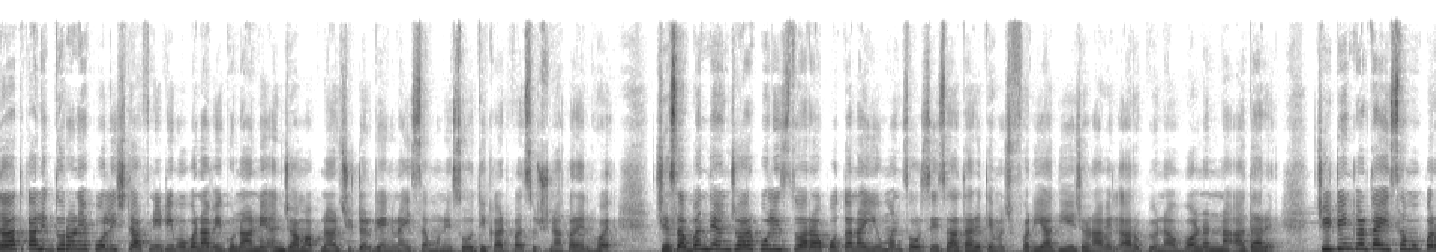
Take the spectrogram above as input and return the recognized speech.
તાત્કાલિક ધોરણે પોલીસ સ્ટાફની ટીમો બનાવી ગુનાને અંજામ આપનાર ચીટર ગેંગના ઈસમોને શોધી કાઢવા સૂચના કરેલ હોય. જે સંબંધે અંજાર પોલીસ દ્વારા પોતાના હ્યુમન સોર્સિસ આધારે તેમજ ફરિયાદીએ જણાવેલ આરોપીઓના વર્ણનના આધારે ચીટિંગ કરતા ઈસમ ઉપર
